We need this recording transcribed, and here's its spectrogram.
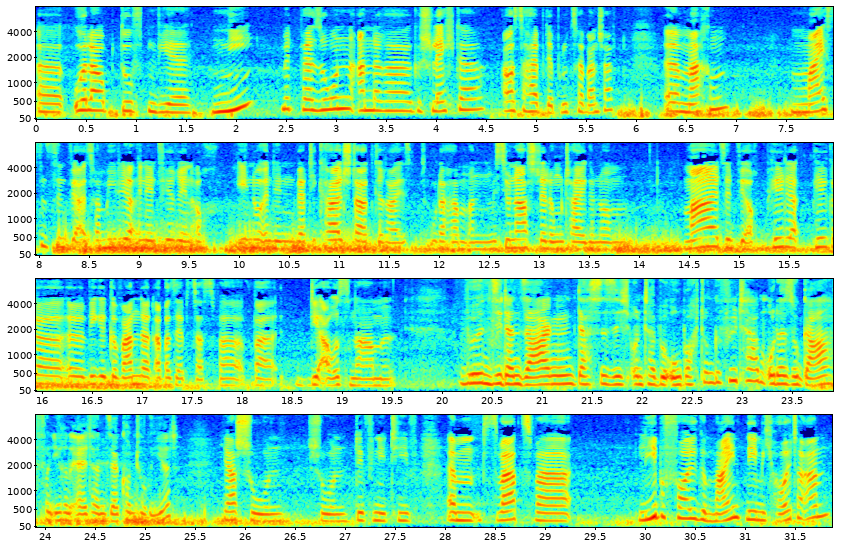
Äh, Urlaub durften wir nie mit Personen anderer Geschlechter außerhalb der Blutsverwandtschaft äh, machen. Meistens sind wir als Familie in den Ferien auch eh nur in den Vertikalstaat gereist oder haben an Missionarsstellungen teilgenommen. Mal sind wir auch Pilger, Pilgerwege gewandert, aber selbst das war, war die Ausnahme. Würden Sie dann sagen, dass Sie sich unter Beobachtung gefühlt haben oder sogar von Ihren Eltern sehr konturiert? Ja, schon, schon, definitiv. Ähm, es war zwar liebevoll gemeint, nehme ich heute an,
